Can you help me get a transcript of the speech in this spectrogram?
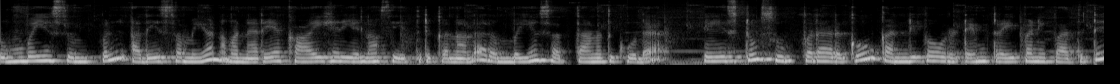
ரொம்பவும் சிம்பிள் அதே சமயம் நம்ம நிறைய காய்கறி எல்லாம் சேர்த்துருக்கனால ரொம்பவும் சத்தானது கூட. டேஸ்ட்டும் சூப்பராக இருக்கும். கண்டிப்பாக ஒரு டைம் ட்ரை பண்ணி பார்த்துட்டு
